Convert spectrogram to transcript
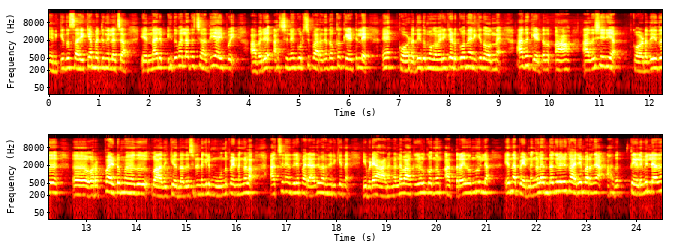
എനിക്കിത് സഹിക്കാൻ പറ്റുന്നില്ല അച്ഛാ. എന്നാലും ഇത് വല്ലാത്ത ചതിയായിപ്പോയി. അവർ അച്ഛനെക്കുറിച്ച് പറഞ്ഞതൊക്കെ കേട്ടില്ലേ? ഏ കോടതി ഇത് മുഖവരിക്ക് എടുക്കുമെന്ന് എനിക്ക് തോന്നുന്നേ. അത് കേട്ടതും ആ അത് ശരിയാ. കോടതി ഇത് ഉറപ്പായിട്ടും അത് വാദിക്കും. എന്താണെന്ന് വെച്ചിട്ടുണ്ടെങ്കിൽ മൂന്ന് പെണ്ണുങ്ങളാണ് അച്ഛനെതിരെ പരാതി പറഞ്ഞിരിക്കുന്നത് ഇവിടെ ആണുങ്ങളുടെ വാക്കുകൾക്കൊന്നും അത്ര ഇതൊന്നുമില്ല. എന്നാൽ പെണ്ണുങ്ങൾ എന്തെങ്കിലും ഒരു കാര്യം പറഞ്ഞാൽ അത് തെളിവില്ലാതെ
